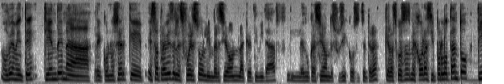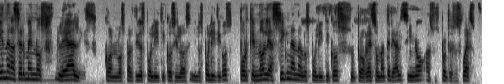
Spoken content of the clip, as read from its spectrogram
obviamente, tienden a reconocer que es a través del esfuerzo, la inversión, la creatividad, la educación de sus hijos, etcétera, que las cosas mejoran y por lo tanto tienden a ser menos leales con los partidos políticos y los, y los políticos porque no le asignan a los políticos su progreso material, sino a sus propios esfuerzos.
